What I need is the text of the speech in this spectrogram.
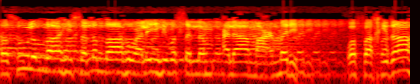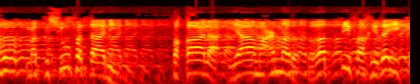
رسول الله صلى الله عليه وسلم على معمر وفخذاه مكشوفتان فقال يا معمر غط فخذيك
